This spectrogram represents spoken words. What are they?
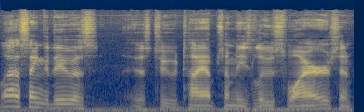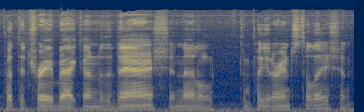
Last thing to do is is to tie up some of these loose wires and put the tray back under the dash and that'll complete our installation.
